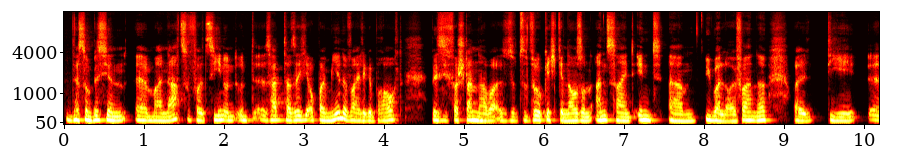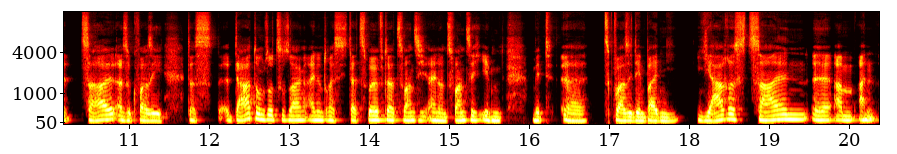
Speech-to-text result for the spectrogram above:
das so ein bisschen äh, mal nachzuvollziehen und, und es hat tatsächlich auch bei mir eine Weile gebraucht, bis ich verstanden habe. Also wirklich genau so ein unsigned int ähm, Überläufer, ne? weil die äh, Zahl, also quasi das Datum sozusagen 31.12.2021 eben mit äh, quasi den beiden Jahreszahlen äh, am an,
